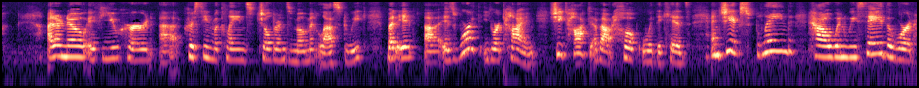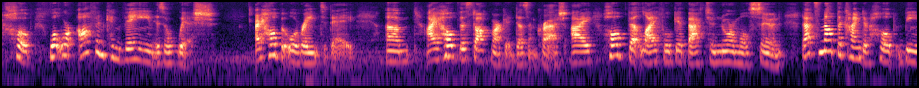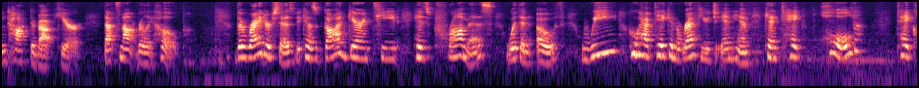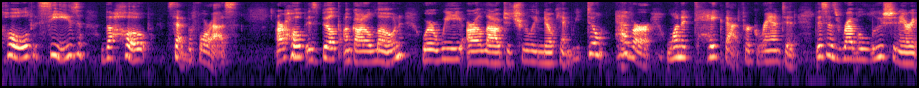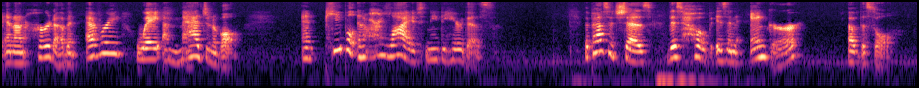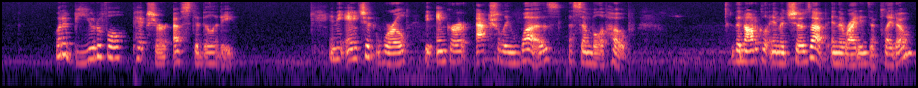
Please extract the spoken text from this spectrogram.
I don't know if you heard uh, Christine McLean's children's moment last week, but it uh, is worth your time. She talked about hope with the kids, and she explained how when we say the word hope, what we're often conveying is a wish. I hope it will rain today. Um, I hope the stock market doesn't crash. I hope that life will get back to normal soon. That's not the kind of hope being talked about here. That's not really hope. The writer says, because God guaranteed his promise with an oath, we who have taken refuge in him can take hold, take hold, seize the hope set before us. Our hope is built on God alone, where we are allowed to truly know Him. We don't ever want to take that for granted. This is revolutionary and unheard of in every way imaginable. And people in our lives need to hear this. The passage says this hope is an anchor of the soul. What a beautiful picture of stability. In the ancient world, the anchor actually was a symbol of hope. The nautical image shows up in the writings of Plato,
